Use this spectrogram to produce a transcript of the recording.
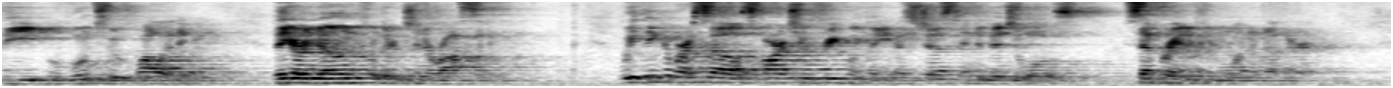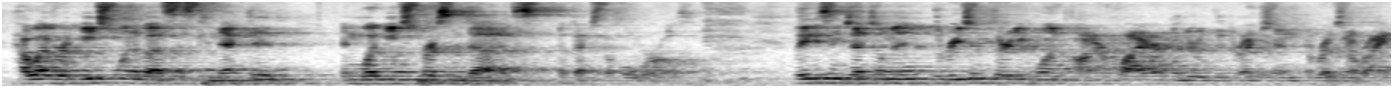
the Ubuntu quality, they are known for their generosity. We think of ourselves far too frequently as just individuals, separated from one another. However, each one of us is connected, and what each person does affects the whole world. Ladies and gentlemen, the Region 31 Honor Choir under the direction of Reginald Wright.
